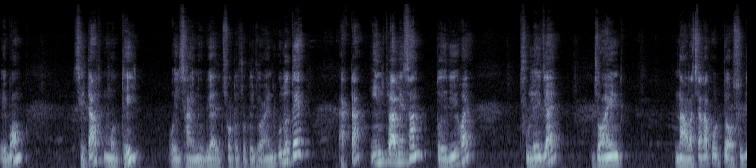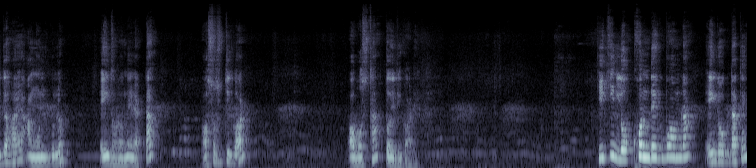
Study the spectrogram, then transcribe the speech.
এবং সেটার মধ্যেই ওই সাইনোভিয়াল ছোট ছোট জয়েন্টগুলোতে একটা ইনফ্লামেশন তৈরি হয়, ফুলে যায়। জয়েন্ট নাড়াচাড়া করতে অসুবিধা হয় আঙুলগুলো। এই ধরনের একটা অস্বস্তিকর অবস্থা তৈরি করে। কি কি লক্ষণ দেখব আমরা এই রোগটাতে?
